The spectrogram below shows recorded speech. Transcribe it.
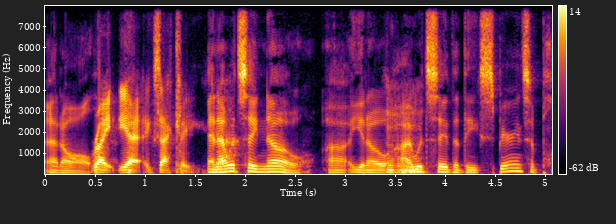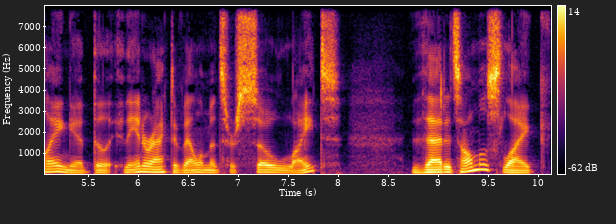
at all? Right. Yeah. Exactly. And yeah. I would say no. Uh, you know, mm-hmm. I would say that the experience of playing it, the, the interactive elements are so light that it's almost like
